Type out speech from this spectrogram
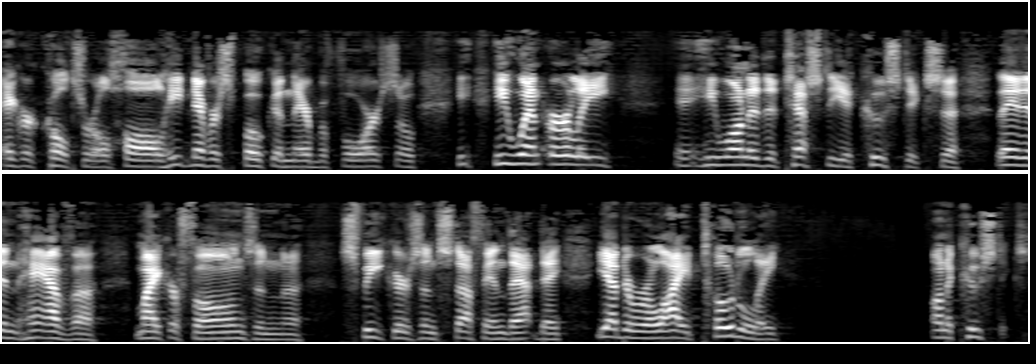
agricultural hall. He'd never spoken there before, so he, he went early. He wanted to test the acoustics. Uh, they didn't have uh, microphones and uh, speakers and stuff in that day. You had to rely totally on acoustics.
